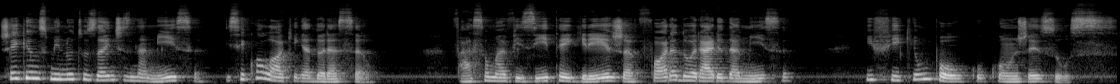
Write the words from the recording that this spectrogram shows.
Chegue uns minutos antes na missa e se coloque em adoração. Faça uma visita à igreja fora do horário da missa e fique um pouco com Jesus.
